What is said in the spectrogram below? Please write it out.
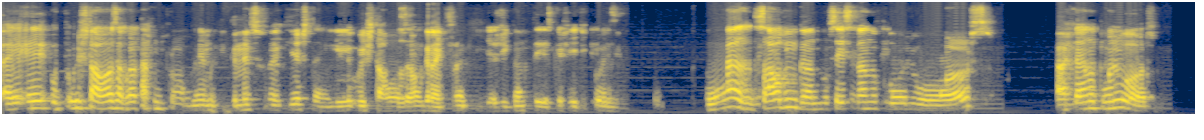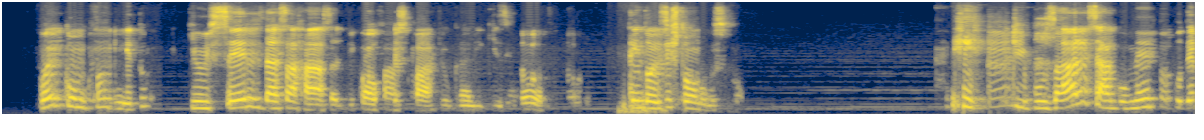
É, é, o o Star Wars agora tá com um problema que grandes franquias têm. E o Star Wars é uma grande franquia, gigantesca, cheia de coisa. Lá, salvo engano, não sei se era no Clone Wars. Era no Clone Wars. Foi como foi dito que os seres dessa raça, de qual faz parte o Grande Inquisidor, tem dois estômagos. E, tipo, usaram esse argumento pra poder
